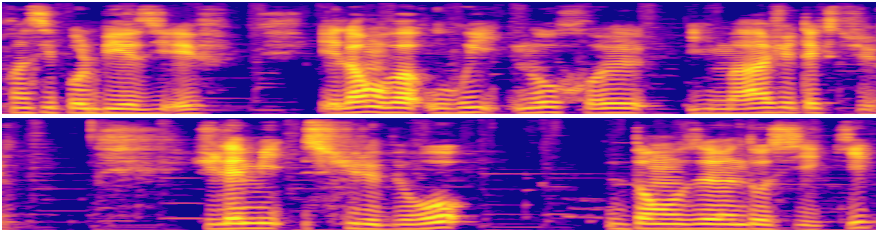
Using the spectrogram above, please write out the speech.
principal BSDF et là on va ouvrir notre image et texture. Je l'ai mis sur le bureau dans un dossier kit.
